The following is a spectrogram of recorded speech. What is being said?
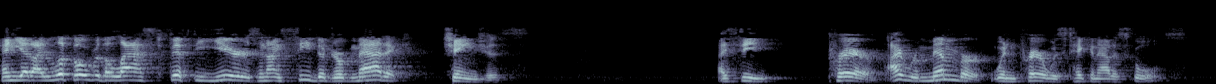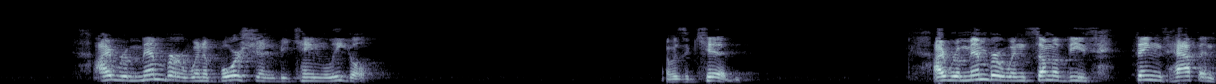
And yet I look over the last 50 years and I see the dramatic changes. I see prayer. I remember when prayer was taken out of schools. I remember when abortion became legal. I was a kid. I remember when some of these things happened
